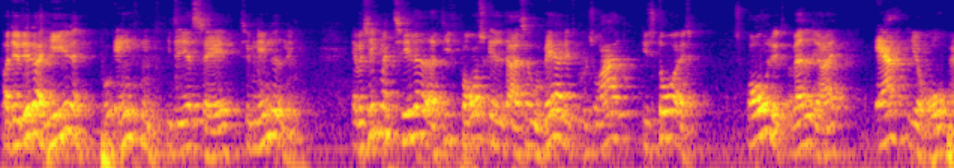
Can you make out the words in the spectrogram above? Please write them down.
Og det er det, der er hele pointen i det, jeg sagde til min indledning. At hvis ikke man tillader de forskelle, der er så uværligt kulturelt, historisk, sprogligt og hvad ved jeg, er i Europa,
